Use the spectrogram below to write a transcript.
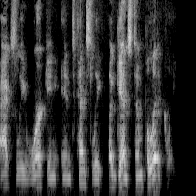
actually working intensely against him politically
